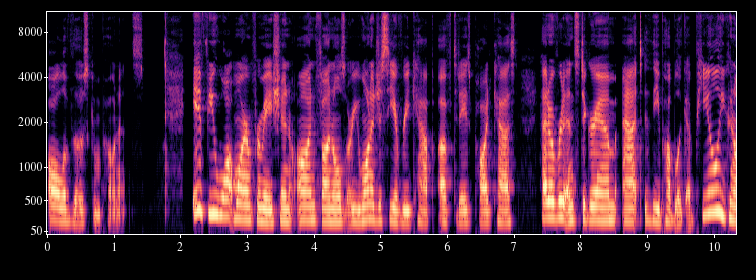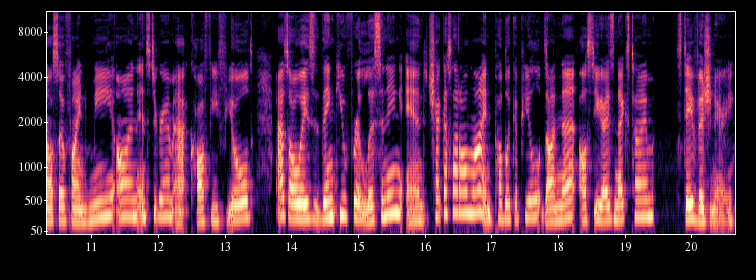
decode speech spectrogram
all of those components. If you want more information on funnels or you want to just see a recap of today's podcast, head over to Instagram at The Public Appeal. You can also find me on Instagram at Coffee Fueled. As always, thank you for listening and check us out online, publicappeal.net. I'll see you guys next time. Stay visionary.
